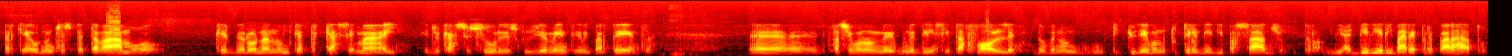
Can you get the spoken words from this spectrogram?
perché non ci aspettavamo che il Verona non ti attaccasse mai e giocasse solo ed esclusivamente in ripartenza. Eh, facevano una densità folle dove non ti chiudevano tutte le linee di passaggio, però devi arrivare preparato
